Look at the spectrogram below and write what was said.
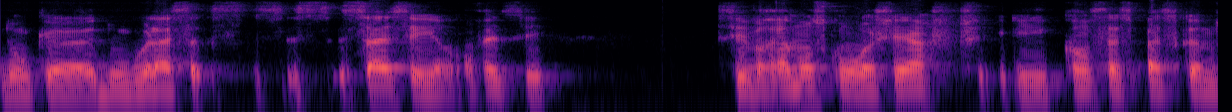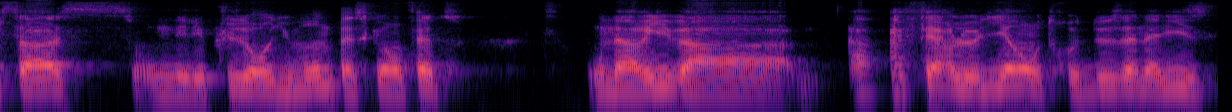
Donc, euh, donc voilà, ça, c'est en fait c'est c'est vraiment ce qu'on recherche. Et quand ça se passe comme ça, on est les plus heureux du monde parce qu'en fait, on arrive à, faire le lien entre deux analyses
